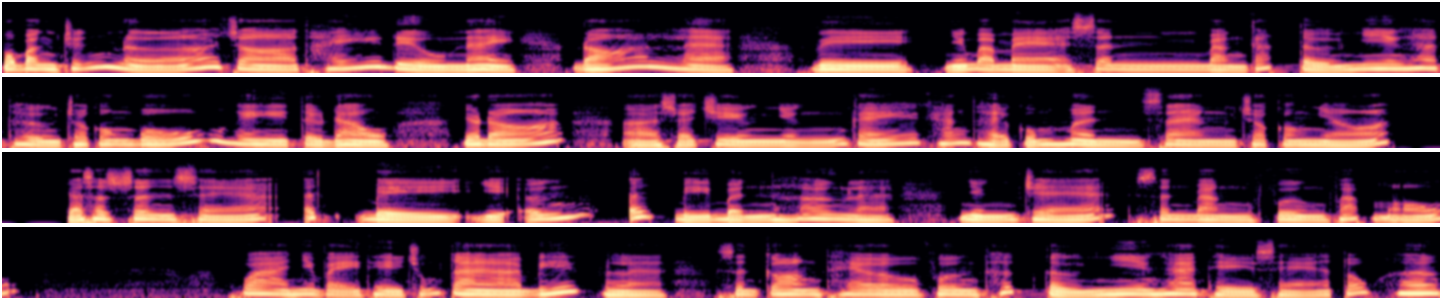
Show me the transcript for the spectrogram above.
Một bằng chứng nữa cho thấy điều này đó là vì những bà mẹ sinh bằng cách tự nhiên ha thường cho con bú ngay từ đầu. Do đó à, sẽ truyền những cái kháng thể của mình sang cho con nhỏ. Trẻ sơ sinh sẽ ít bị dị ứng ít bị bệnh hơn là những trẻ sinh bằng phương pháp mổ. Qua wow, như vậy thì chúng ta biết là sinh con theo phương thức tự nhiên ha thì sẽ tốt hơn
